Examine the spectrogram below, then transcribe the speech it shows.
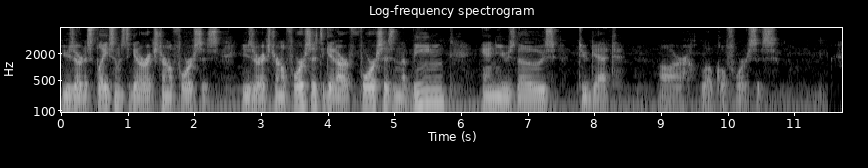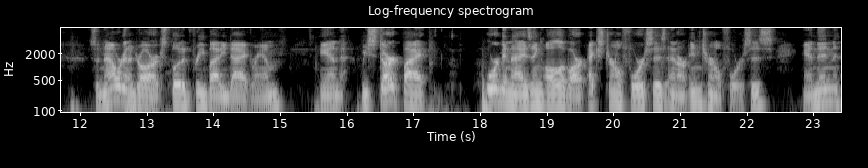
use our displacements to get our external forces, use our external forces to get our forces in the beam, and use those to get our local forces. So now we're going to draw our exploded free body diagram and we start by organizing all of our external forces and our internal forces. And then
